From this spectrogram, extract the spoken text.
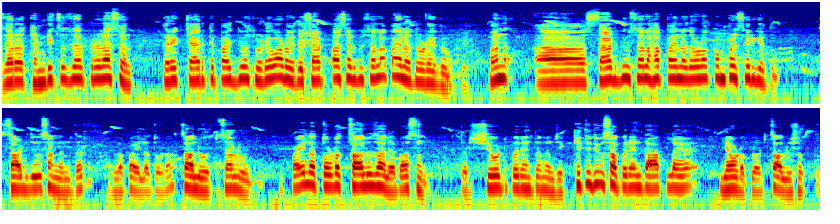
जर थंडीचं जर पिरियड असेल तर एक चार ते पाच दिवस थोडे वाढ होते साठ पासष्ट दिवसाला पहिला तोडा येतो. पण साठ दिवसाला हा पहिला तोडा कंपल्सरी घेतो. साठ दिवसानंतर आपला पहिला तोडा चालू होतो. चालू होतो. पहिला तोडा चालू झाल्यापासून तर शेवटपर्यंत म्हणजे किती दिवसापर्यंत आपला एवढा प्लॉट चालू शकतो?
